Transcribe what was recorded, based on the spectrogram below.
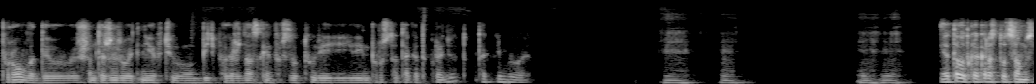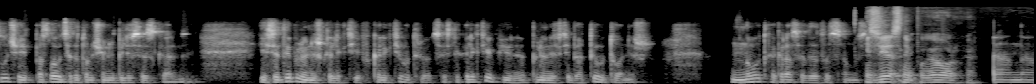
проводы, шантажировать нефтью, бить по гражданской инфраструктуре, и им просто так это пройдет? Так не бывает. Mm-hmm. Mm-hmm. Это вот как раз тот самый случай, пословица, которую очень любили в советской армии. Если ты плюнешь коллектив, коллектив утрется. Если коллектив плюнет в тебя, ты утонешь. Ну, вот как раз это тот самый случай. Известная поговорка. Да, да,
